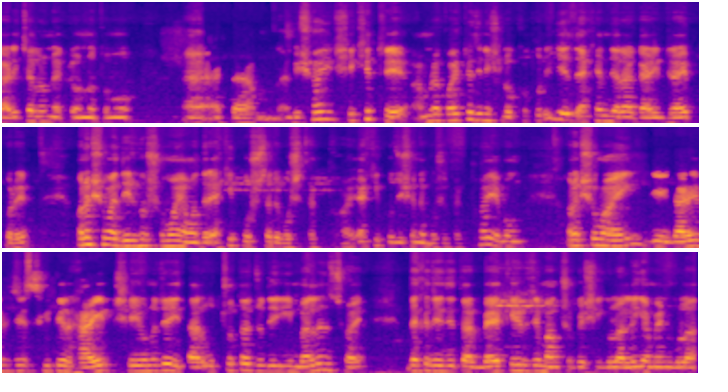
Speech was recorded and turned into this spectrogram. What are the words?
গাড়ি চালানো একটা অন্যতম একটা বিষয়, সেক্ষেত্রে আমরা কয়েকটা জিনিস লক্ষ্য করি যে, দেখেন যারা গাড়ি ড্রাইভ করে, অনেক সময় দীর্ঘ সময় আমাদের একই পোস্টারে বসে থাকতে হয়, একই পজিশনে বসে থাকতে হয় এবং অনেক সময় যে গাড়ির যে সিটের হাইট সেই অনুযায়ী তার উচ্চতা যদি ইমব্যালেন্স হয়, দেখা যায় যে তার ব্যাকের যে মাংসপেশিগুলা লিগামেন্টগুলা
